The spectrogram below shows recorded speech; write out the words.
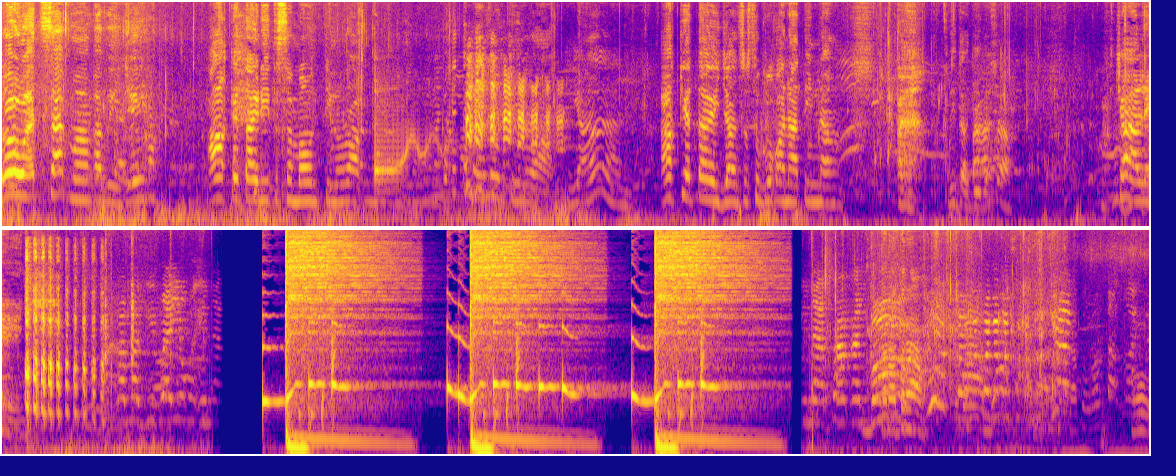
So, what's up mga ka-BJ? Akyat tayo dito sa Mountain Rock. Pakita mo Mountain Rock. Yan. Akyat tayo dyan. Susubukan natin ng... Ah, dito, dito. Challenge. Tara, tara. Oh.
